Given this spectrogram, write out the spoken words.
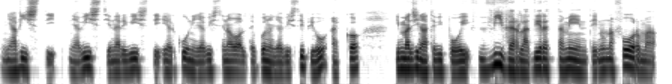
ne ha visti, ne ha visti e ne ha rivisti e alcuni li ha visti una volta e poi non li ha visti più, ecco, immaginatevi poi viverla direttamente in una forma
